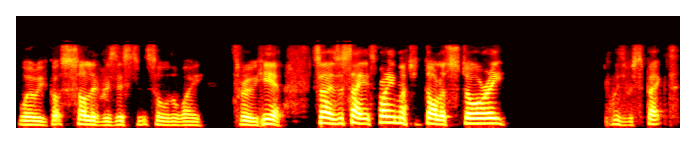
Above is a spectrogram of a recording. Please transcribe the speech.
where we've got solid resistance all the way through here. So as I say, it's very much a dollar story with respect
